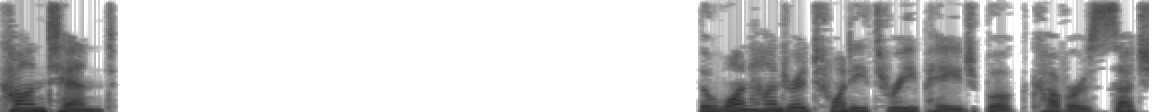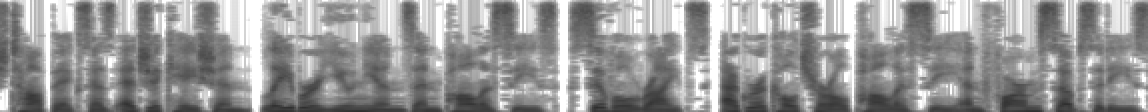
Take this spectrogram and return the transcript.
Content The 123-page book covers such topics as education, labor unions and policies, civil rights, agricultural policy and farm subsidies,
